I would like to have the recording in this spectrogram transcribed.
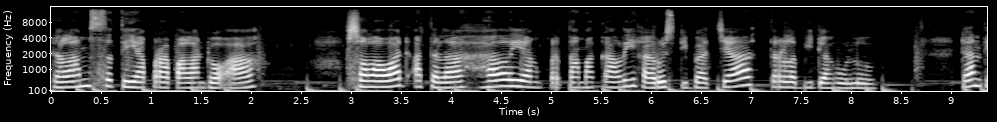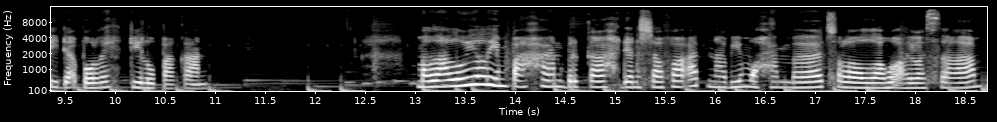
dalam setiap rapalan doa, solawat adalah hal yang pertama kali harus dibaca terlebih dahulu dan tidak boleh dilupakan. Melalui limpahan berkah dan syafaat Nabi Muhammad SAW,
